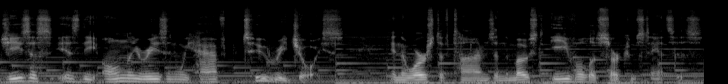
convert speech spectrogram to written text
Jesus is the only reason we have to rejoice in the worst of times and the most evil of circumstances.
